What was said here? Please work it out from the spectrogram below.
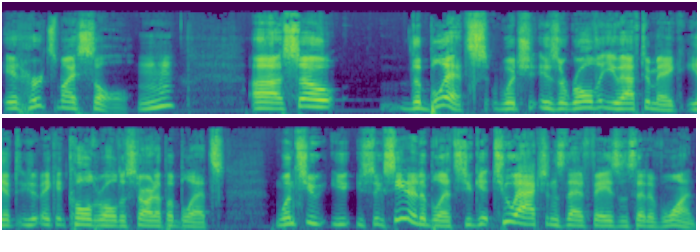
it hurts my soul. Uh, so the blitz, which is a roll that you have to make, you have to make a cold roll to start up a blitz. Once you, you, you succeed at a blitz, you get two actions that phase instead of one.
